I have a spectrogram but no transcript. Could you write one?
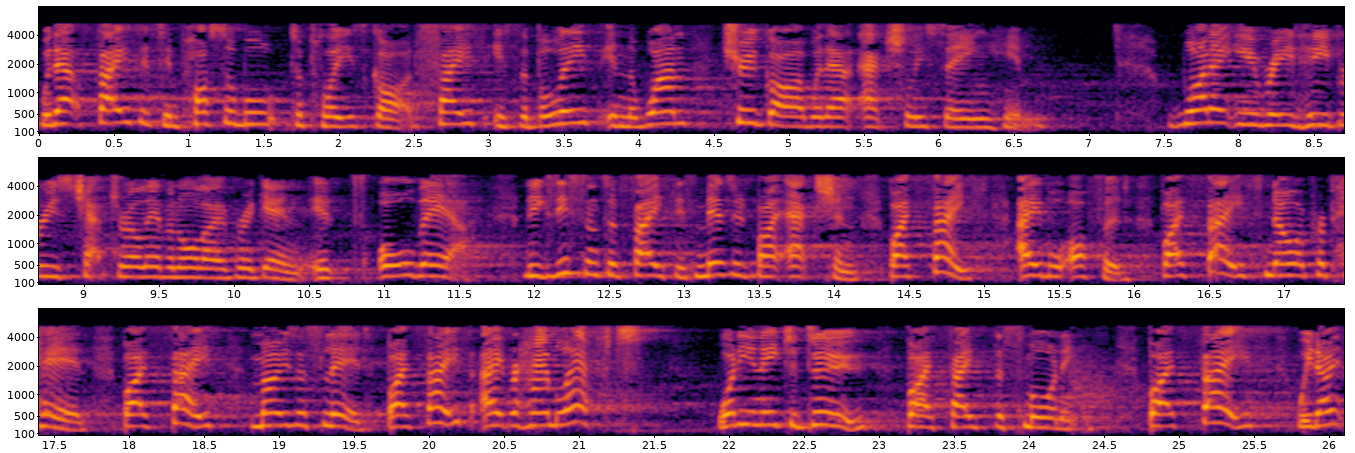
Without faith, it's impossible to please God. Faith is the belief in the one true God without actually seeing Him. Why don't you read Hebrews chapter 11 all over again? It's all there. The existence of faith is measured by action. By faith, Abel offered. By faith, Noah prepared. By faith, Moses led. By faith, Abraham left. What do you need to do by faith this morning? By faith, we don't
